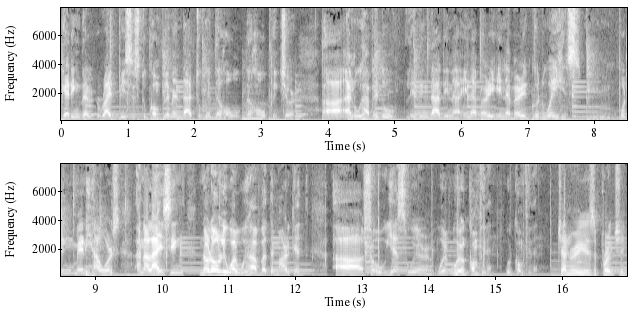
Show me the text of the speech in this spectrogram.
getting the right pieces to complement that to get the whole the whole picture. Uh, and we have Edu leading that in a, in a very in a very good way. He's putting many hours analyzing not only what we have at the market. Uh, so yes, we're, we're we're confident. We're confident. January is approaching.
